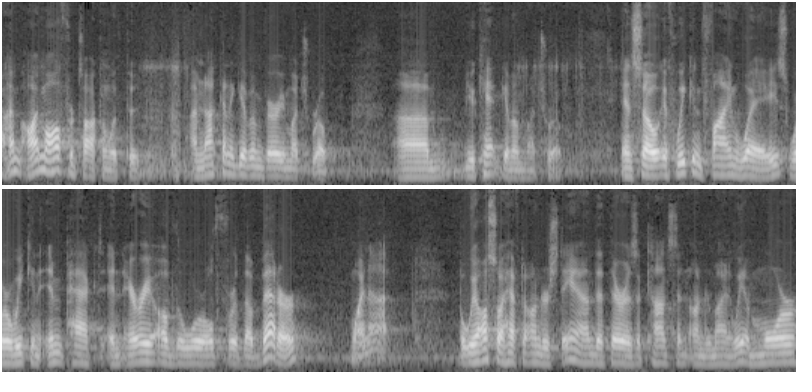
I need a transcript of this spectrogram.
I'm, I'm all for talking with Putin. I'm not going to give him very much rope. Um, you can't give him much rope. And so, if we can find ways where we can impact an area of the world for the better, why not? But we also have to understand that there is a constant undermining. We have more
